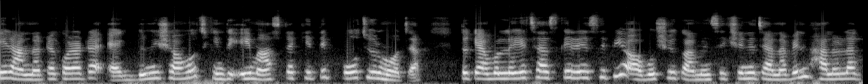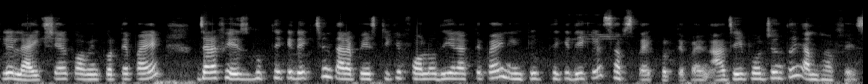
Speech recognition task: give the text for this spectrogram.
এই রান্নাটা করাটা একদমই সহজ, কিন্তু এই মাছটা খেতে প্রচুর মজা। তো কেমন লেগেছে আজকের রেসিপি অবশ্যই কমেন্ট সেকশনে জানাবেন। ভালো লাগলে লাইক শেয়ার কমেন্ট করতে পারেন। যারা ফেসবুক থেকে দেখছেন, তারা পেজটিকে ফলো দিয়ে রাখতে পারেন। ইউটিউব থেকে দেখলে সাবস্ক্রাইব করতে পারেন। আজ এই পর্যন্তই, আল্লাহ হাফেজ।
